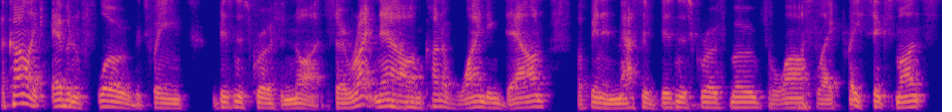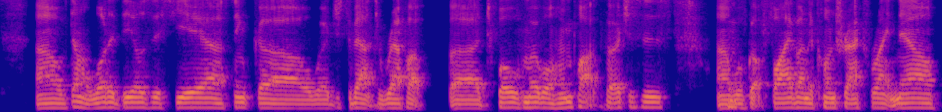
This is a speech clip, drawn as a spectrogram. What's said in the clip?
I kind of like ebb and flow between business growth and not. So right now mm-hmm. I'm kind of winding down. I've been in massive business growth mode for the last like probably six months. Uh, we've done a lot of deals this year. I think uh, we're just about to wrap up uh, 12 mobile home park purchases. Mm-hmm. We've got five under contract right now.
